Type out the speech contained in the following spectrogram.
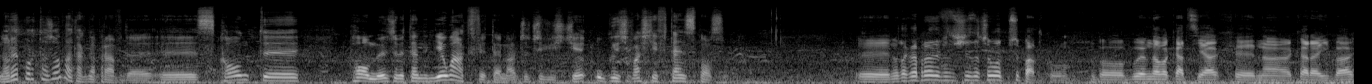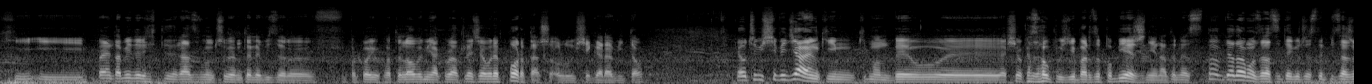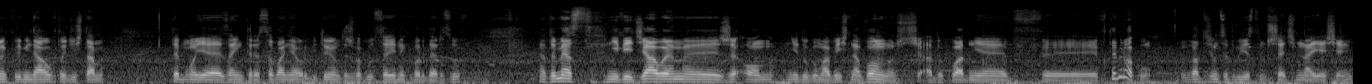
no, reportażowa tak naprawdę. E, Skąd e, pomysł, żeby ten niełatwy temat rzeczywiście ugryźć właśnie w ten sposób? Yy, No tak naprawdę to się zaczęło od przypadku, bo byłem na wakacjach yy, na Karaibach i, i pamiętam jeden raz włączyłem telewizor w pokoju hotelowym i akurat leciał reportaż o Luisie Garavito. Ja oczywiście wiedziałem, kim, kim on był, yy, jak się okazało później bardzo pobieżnie, natomiast no wiadomo, z racji tego, że jestem pisarzem kryminałów, to gdzieś tam te moje zainteresowania orbitują też wokół seryjnych morderców. Natomiast nie wiedziałem, y, że on niedługo ma wyjść na wolność, a dokładnie w, y, w tym roku, w 2023 na jesień,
